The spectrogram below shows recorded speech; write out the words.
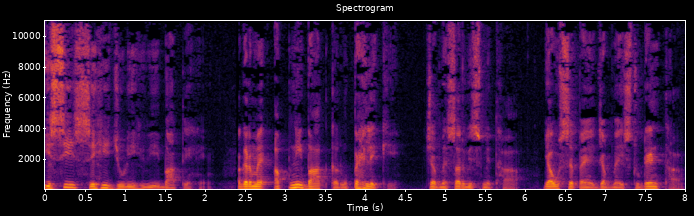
इसी से ही जुड़ी हुई बातें हैं। अगर मैं अपनी बात करूँ पहले की, जब मैं सर्विस में था, या उससे पहले जब मैं स्टूडेंट था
